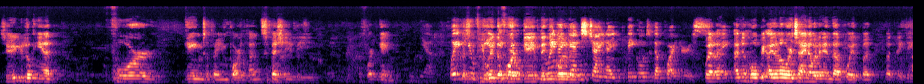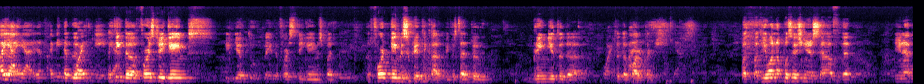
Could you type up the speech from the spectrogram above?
So you're looking at four games that are important, especially the, the fourth game. Yeah. Well, Because if you win the fourth game, then you win go to the- against China, they go to the quarters, Well, right? I'm hoping I don't know where China will end up with, but but I think. Oh, yeah, yeah, I mean, the the- fourth game, I yeah. think the first three games you, you have to play the first three games, but the fourth game is critical because that will bring you to the to the quarters. But but you want to position yourself that you're not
